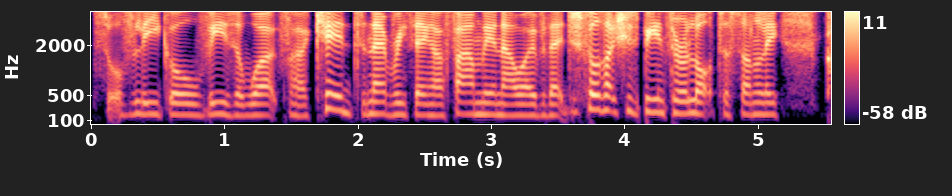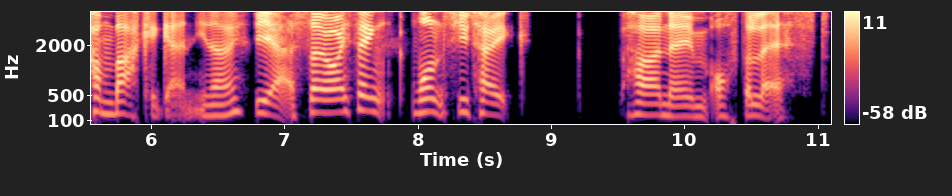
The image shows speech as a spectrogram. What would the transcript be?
sort of legal visa work for her kids and everything. Her family are now over there. It just feels like she's been through a lot to suddenly come back again. You know? Yeah. So I think once you take her name off the list,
